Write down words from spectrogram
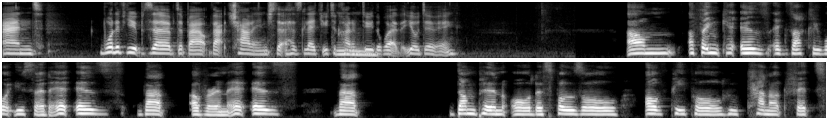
And what have you observed about that challenge that has led you to kind mm. of do hmm. the work that you're doing? Um, I think it is exactly what you said. It is that othering. It is that dumping or disposal of people who cannot fit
